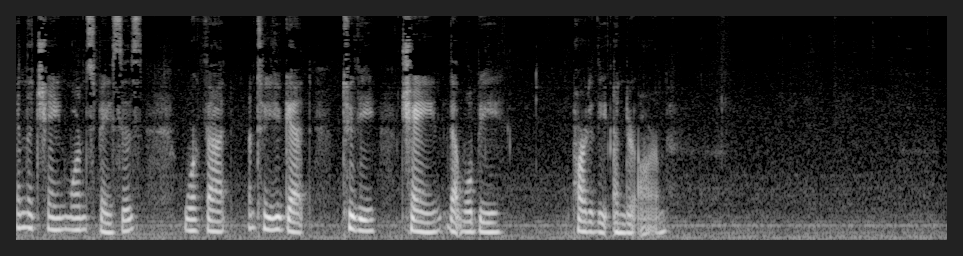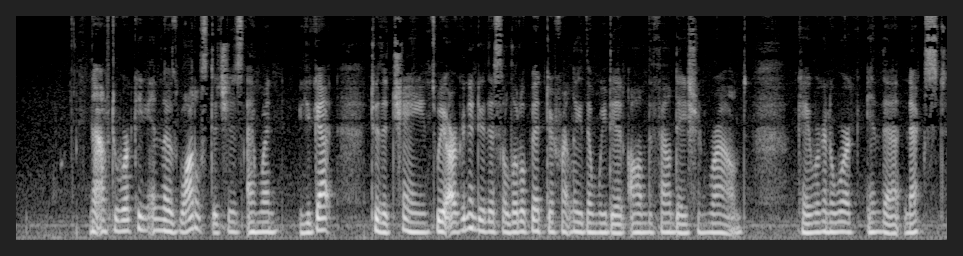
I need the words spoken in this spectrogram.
in the chain one spaces. Work that until you get to the chain that will be part of the underarm. Now after working in those wattle stitches and when you get to the chains, we are going to do this a little bit differently than we did on the foundation round. Okay, we're going to work in that next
